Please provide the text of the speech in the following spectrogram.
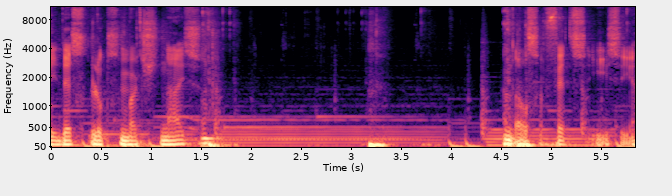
See, this looks much nicer. And also fits easier.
